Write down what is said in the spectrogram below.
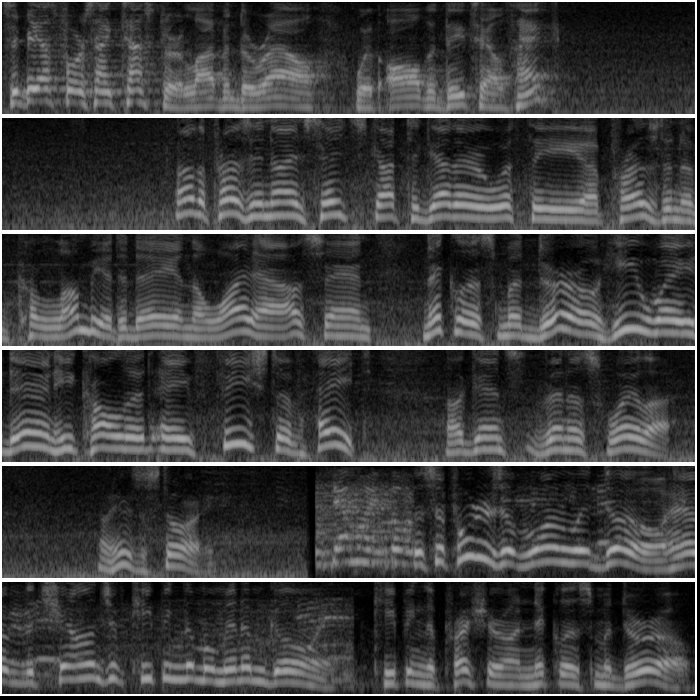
CBS 4's Hank Tester live in Doral with all the details. Hank? Well, the President of the United States got together with the uh, President of Colombia today in the White House, and Nicolas Maduro, he weighed in. He called it a feast of hate against Venezuela. Well, here's the story. The supporters of Juan Guaido have the challenge of keeping the momentum going, keeping the pressure on Nicolas Maduro.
